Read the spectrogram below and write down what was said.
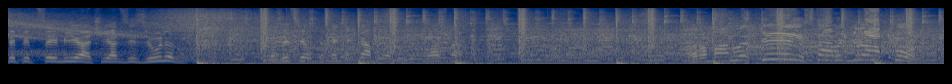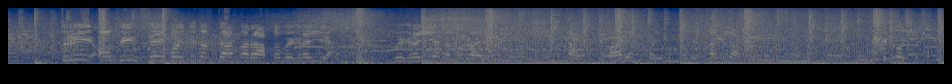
Це під цей м'яч Ян Зізюлін. Позиція у Катяка була дуже класна. Роман Легкий ставить крапку. 3-1 цей поєдинок Дан Марафто виграє. Виграє, набирає 16 балів, то йому ходить на п'яту. Також 16.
